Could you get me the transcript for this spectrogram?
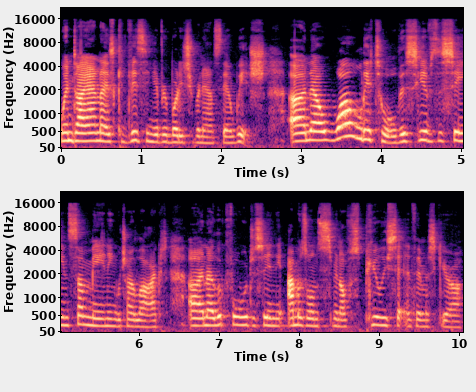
when Diana is convincing everybody to renounce their wish. Uh, now, while little, this gives the scene some meaning, which I liked, uh, and I look forward to seeing the Amazon spin-offs purely set in Themyscira.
